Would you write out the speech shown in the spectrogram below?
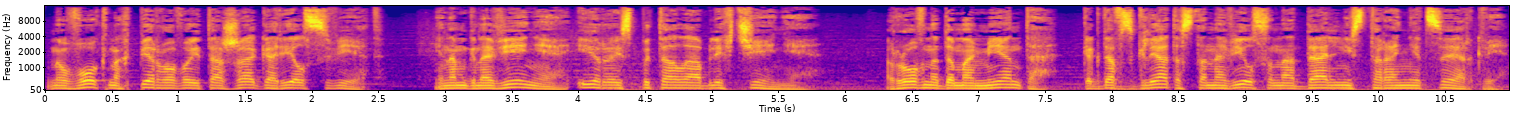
но в окнах первого этажа горел свет, и на мгновение Ира испытала облегчение. Ровно до момента, когда взгляд остановился на дальней стороне церкви,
